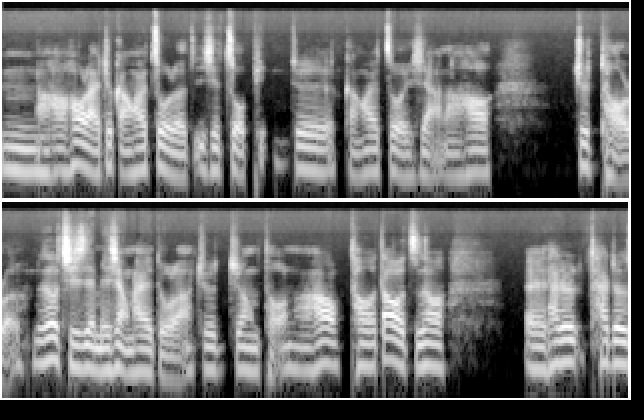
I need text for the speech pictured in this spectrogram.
嗯，然后后来就赶快做了一些作品，就是赶快做一下，然后就投了。那时候其实也没想太多了，就这样投。然后投到了之后，呃，他就他就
